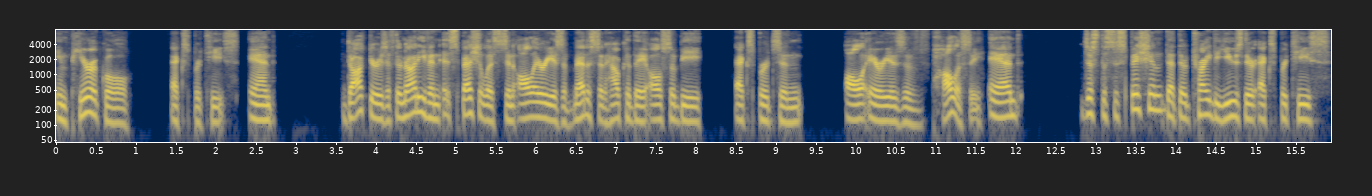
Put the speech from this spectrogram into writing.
empirical expertise. And doctors, if they're not even specialists in all areas of medicine, how could they also be experts in all areas of policy? And just the suspicion that they're trying to use their expertise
